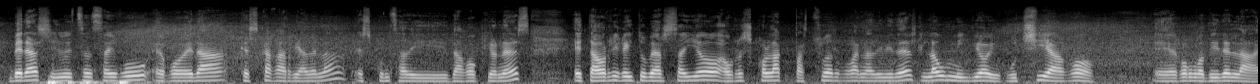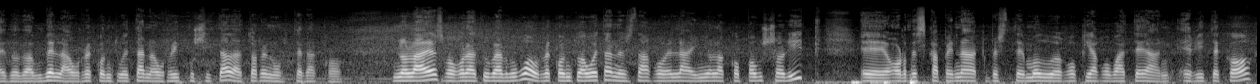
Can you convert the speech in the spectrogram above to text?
Beraz, iruditzen zaigu egoera kezkagarria dela, hezkuntzari dagokionez, eta horri gehitu behar zaio aurrezkolak patzuergoan adibidez, lau milioi gutxiago egongo direla edo daudela aurrekontuetan aurre ikusita datorren urterako. Nola ez, gogoratu behar dugu, aurrekontu hauetan ez dagoela inolako pausorik, e, ordezkapenak beste modu egokiago batean egiteko,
